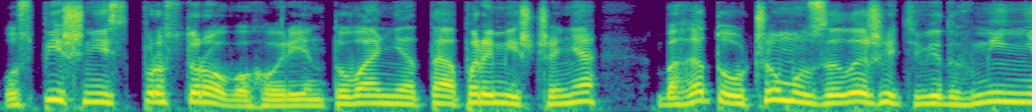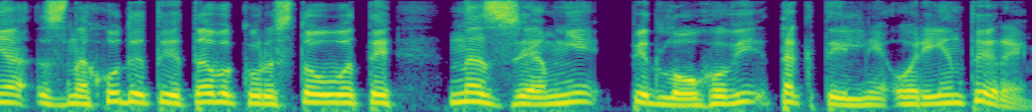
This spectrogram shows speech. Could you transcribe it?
Успішність просторового орієнтування та переміщення багато у чому залежить від вміння знаходити та використовувати наземні підлогові тактильні орієнтири.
